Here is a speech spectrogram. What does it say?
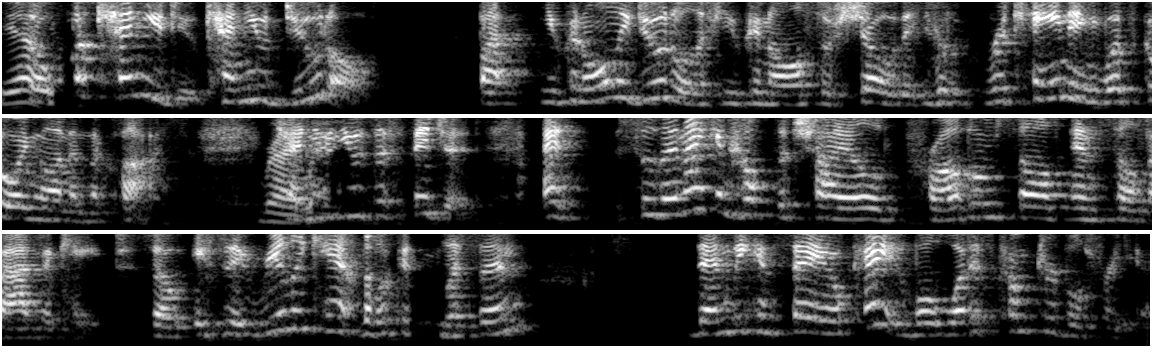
Yeah. So what can you do? Can you doodle? But you can only doodle if you can also show that you're retaining what's going on in the class. Right. Can you use a fidget? And so then I can help the child problem solve and self advocate. So if they really can't look and listen, then we can say, okay, well, what is comfortable for you?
